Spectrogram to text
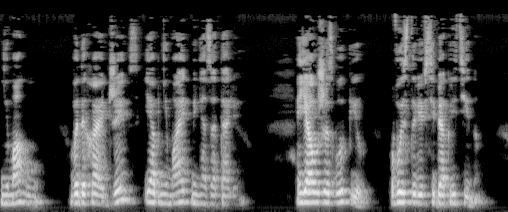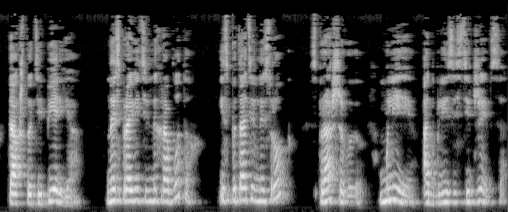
«Не могу!» – выдыхает Джеймс и обнимает меня за талию. «Я уже сглупил, выставив себя кретином. Так что теперь я на исправительных работах? Испытательный срок?» – спрашиваю, млея от близости Джеймса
